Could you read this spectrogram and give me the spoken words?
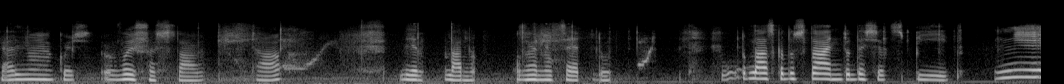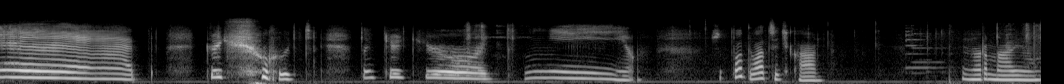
Реально якось вище став. Так. Блін, ладно, вже на це піду. Будь ласка, достань до 10 спід. Нет! Чуть-чуть. Ну чуть-чуть. Ні. Зато 20к. Нормально.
